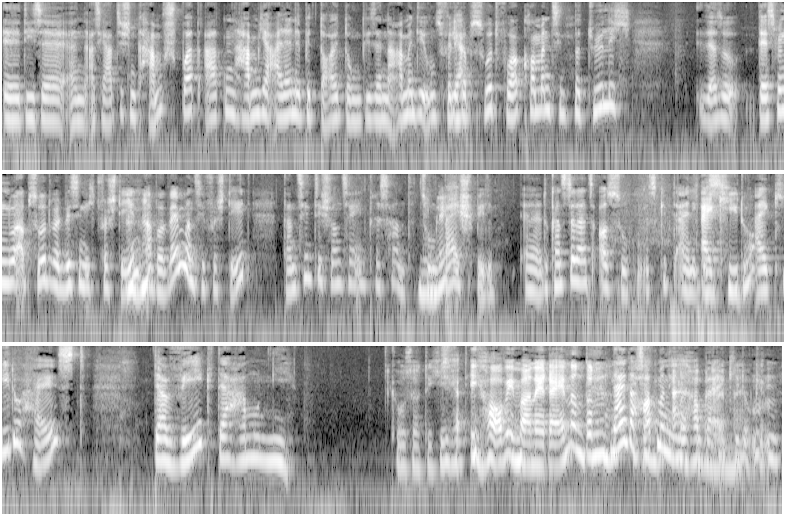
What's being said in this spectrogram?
äh, diese äh, asiatischen Kampfsportarten haben ja alle eine Bedeutung. Diese Namen, die uns völlig Ja. absurd vorkommen, sind natürlich also deswegen nur absurd, weil wir sie nicht verstehen. Mhm. Aber wenn man sie versteht, dann sind die schon sehr interessant. Zum Nämlich? Beispiel, äh, du kannst dir da eins aussuchen. Es gibt einiges. Aikido? Aikido heißt der Weg der Harmonie. Großartig. Ich, ich hau wie meine rein und dann. Nein, da hat man nicht ah, bei Aikido. Mm, mm.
